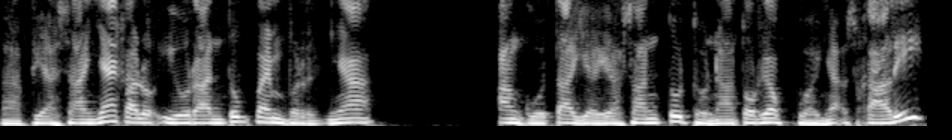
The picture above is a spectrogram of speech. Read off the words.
nah biasanya kalau iuran tuh membernya anggota yayasan tuh donaturnya banyak sekali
